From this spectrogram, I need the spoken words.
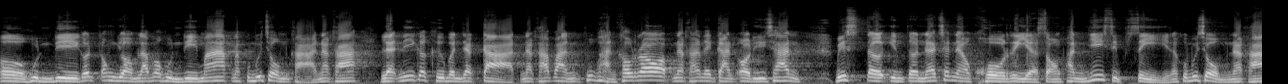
เออหุ่นดีก็ต้องยอมรับว่าหุ่นดีมากนะคุณผู้ชมขานะคะ และนี่ก็คือบรรยากาศนะคะผ่านผู้ผ่านเข้ารอบนะคะในการออดิชั่นมิสเตอร์อินเตอร์เนชั่นแนลโคเรีย2024 นะคุณผู้ชมนะคะ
